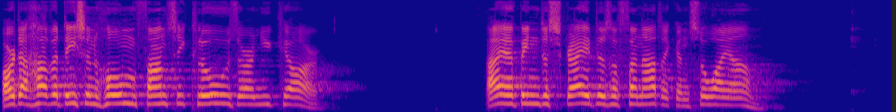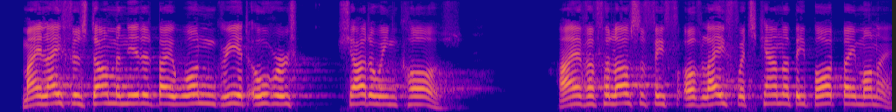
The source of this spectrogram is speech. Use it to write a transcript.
or to have a decent home, fancy clothes, or a new car. I have been described as a fanatic, and so I am. My life is dominated by one great overshadowing cause. I have a philosophy of life which cannot be bought by money.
